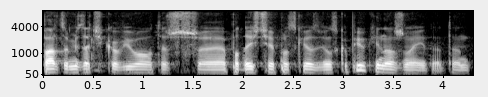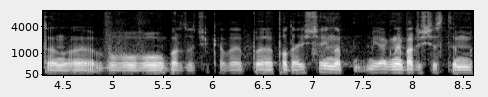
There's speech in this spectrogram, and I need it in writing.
Bardzo mnie zaciekawiło też e, podejście Polskiego Związku Piłki Nożnej, te- ten, ten e, www, bardzo ciekawe podejście i jak najbardziej się z tym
